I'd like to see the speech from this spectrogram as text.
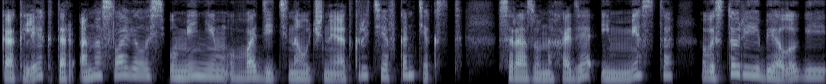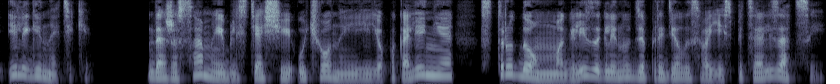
Как лектор она славилась умением вводить научные открытия в контекст, сразу находя им место в истории биологии или генетики. Даже самые блестящие ученые ее поколения с трудом могли заглянуть за пределы своей специализации.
